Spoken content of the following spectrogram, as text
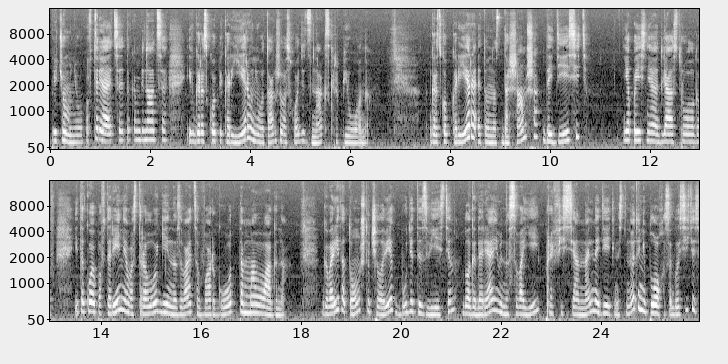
причем у него повторяется эта комбинация, и в гороскопе карьеры у него также восходит знак скорпиона. Гороскоп карьеры это у нас Дашамша, D10, я поясняю для астрологов, и такое повторение в астрологии называется Варгота Малагна – говорит о том, что человек будет известен благодаря именно своей профессиональной деятельности. Но это неплохо, согласитесь,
